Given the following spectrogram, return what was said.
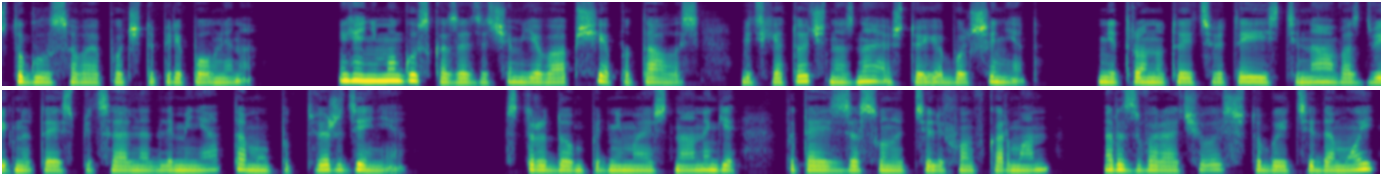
что голосовая почта переполнена. Я не могу сказать, зачем я вообще пыталась, ведь я точно знаю, что ее больше нет. Нетронутые цветы и стена, воздвигнутая специально для меня, тому подтверждение. С трудом поднимаюсь на ноги, пытаясь засунуть телефон в карман, разворачиваюсь, чтобы идти домой,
